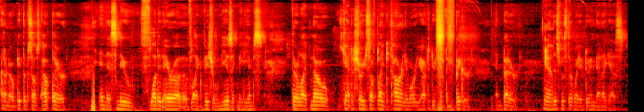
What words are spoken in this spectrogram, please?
I don't know get themselves out there in this new flooded era of like visual music mediums. They're like, no, you can't just show yourself playing guitar anymore. You have to do something bigger and better. Yeah. This was their way of doing that, I guess.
